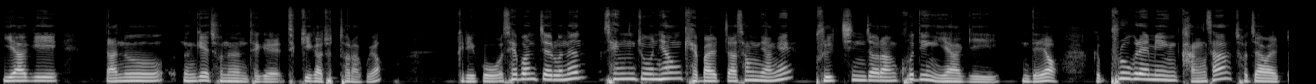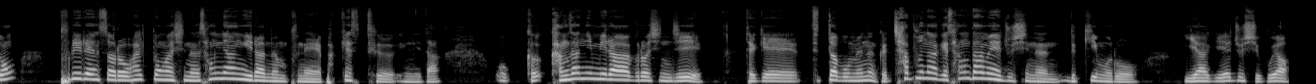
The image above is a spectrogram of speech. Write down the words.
이야기 나누는 게 저는 되게 듣기가 좋더라고요. 그리고 세 번째로는 생존형 개발자 성량의 불친절한 코딩 이야기인데요. 그 프로그래밍 강사, 저자 활동, 프리랜서로 활동하시는 성량이라는 분의 팟캐스트입니다. 어, 그 강사님이라 그러신지 되게 듣다 보면은 그 차분하게 상담해 주시는 느낌으로 이야기해 주시고요.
